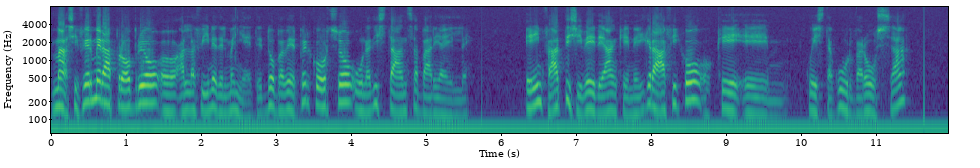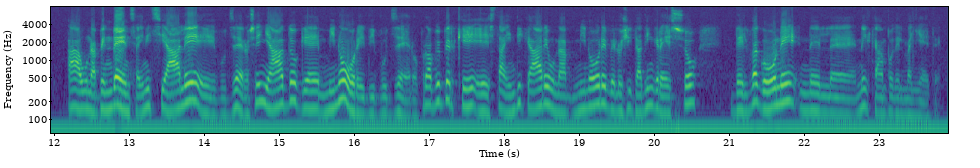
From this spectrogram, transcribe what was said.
ma si fermerà proprio eh, alla fine del magnete, dopo aver percorso una distanza pari a L. E infatti si vede anche nel grafico che eh, questa curva rossa ha una pendenza iniziale V0 segnato che è minore di V0 proprio perché sta a indicare una minore velocità d'ingresso del vagone nel, nel, campo del magnete.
